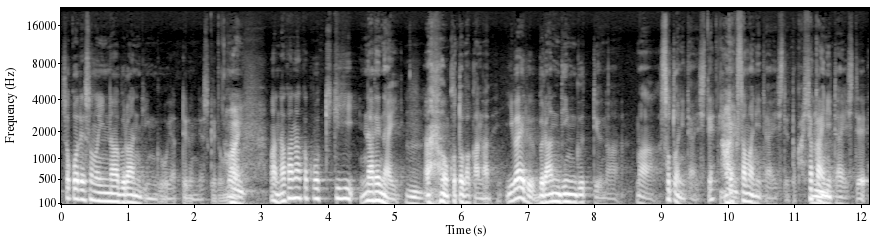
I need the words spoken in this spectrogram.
そこでそのインナーブランディングをやってるんですけども、はい。まあ、なかなかこう聞き慣れない、うん。あの言葉かな。いわゆるブランディングっていうのは、まあ、外に対しておはい。客様に対してとか、社会に対して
